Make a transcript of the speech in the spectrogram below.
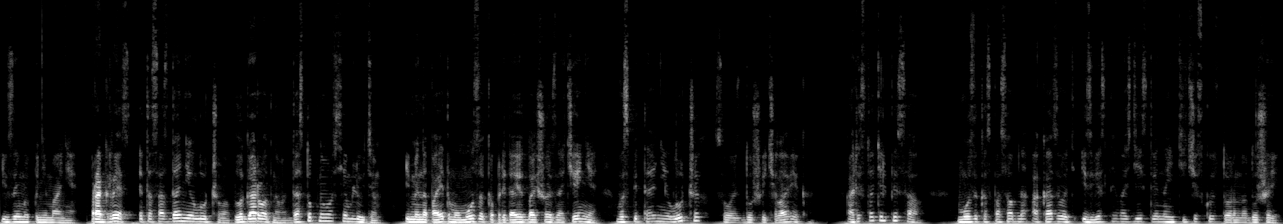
и взаимопонимания. Прогресс – это создание лучшего, благородного, доступного всем людям. Именно поэтому музыка придает большое значение воспитанию лучших свойств души человека. Аристотель писал, музыка способна оказывать известное воздействие на этическую сторону души.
